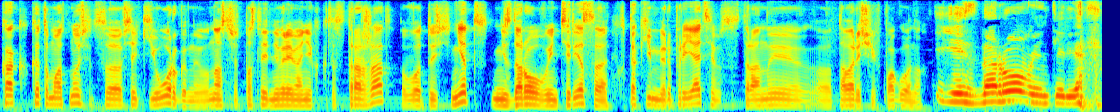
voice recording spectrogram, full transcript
как к этому относятся всякие органы? У нас сейчас в последнее время они как-то стражат, вот, то есть нет нездорового интереса к таким мероприятиям со стороны э, товарищей в погонах. Есть здоровый интерес.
